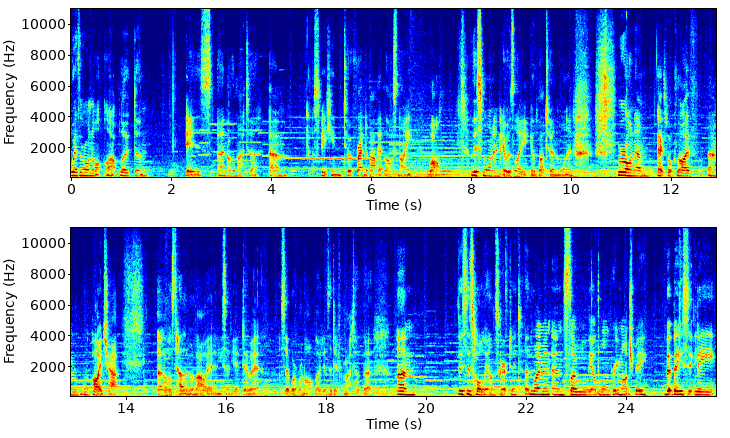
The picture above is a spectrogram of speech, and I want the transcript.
Whether or not I upload them is another matter. Um, speaking to a friend about it last night. Well, this morning it was like, it was about 2 in the morning. we were on um, Xbox Live um, on the party chat and I was telling him about it and he said, yeah, do it. I said whether or not upload it is a different matter, but um, this is wholly unscripted at the moment and so will the other one pretty much be. But basically,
